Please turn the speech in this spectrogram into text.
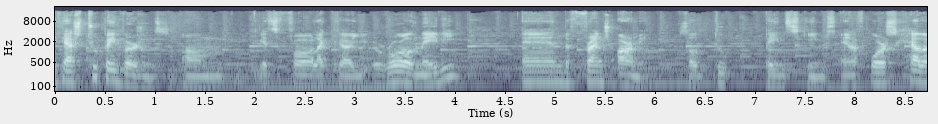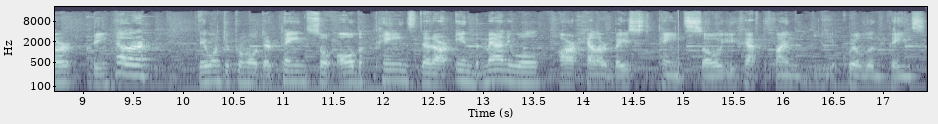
It has two paint versions. Um, it's for like Royal Navy and the French Army. So two paint schemes. And of course Heller, being Heller, they want to promote their paints. So all the paints that are in the manual are Heller based paints. So you have to find the equivalent paints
